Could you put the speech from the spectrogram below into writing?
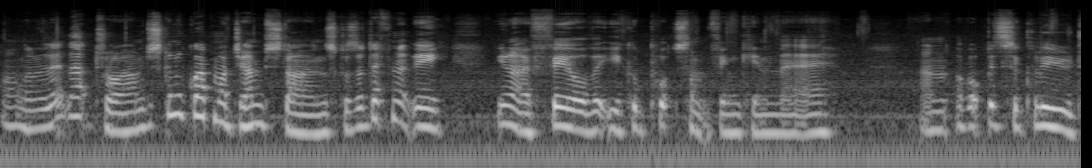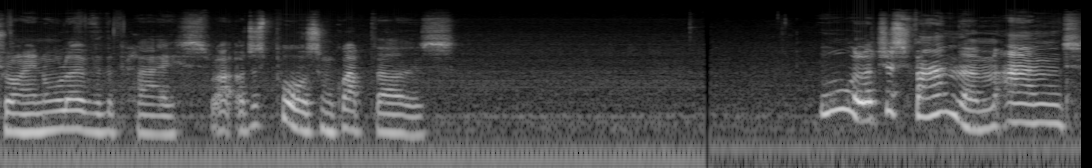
I'm going to let that dry. I'm just going to grab my gemstones because I definitely, you know, feel that you could put something in there. And I've got bits of glue drying all over the place. Right, I'll just pause and grab those. Oh, well, I just found them and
